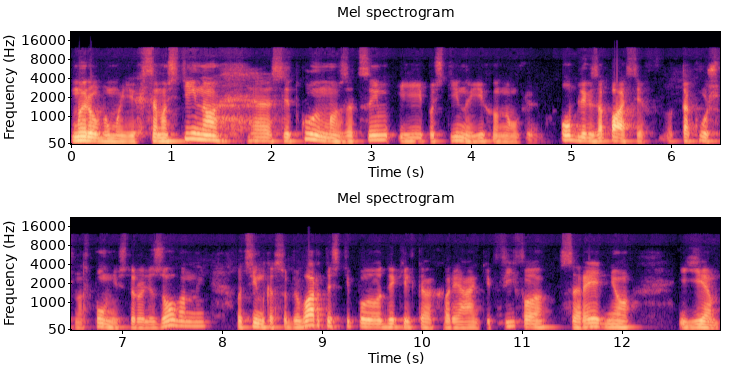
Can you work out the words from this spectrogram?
Ми робимо їх самостійно, е, слідкуємо за цим і постійно їх оновлюємо. Облік запасів також в нас повністю реалізований. Оцінка собівартості по декілька варіантів FIFA, середньо. Є е,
